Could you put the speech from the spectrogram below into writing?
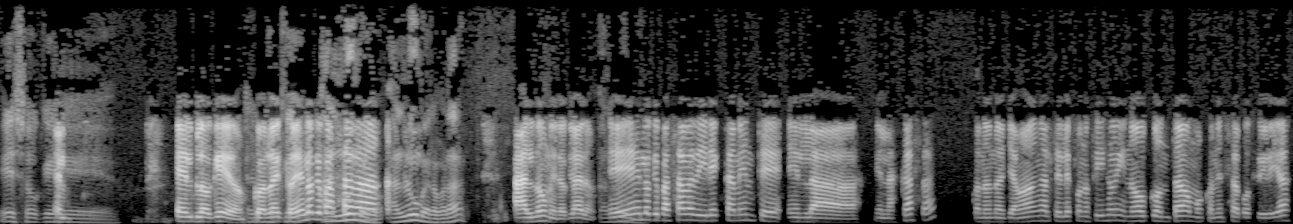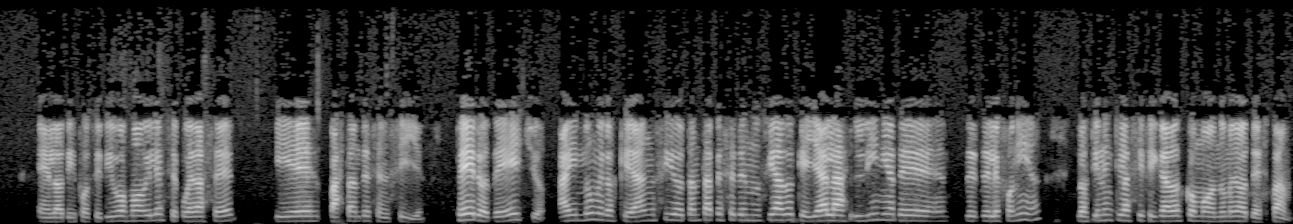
eso que... El, bloqueo, correcto. Es lo que pasaba... Al número, ¿verdad? Al número, claro. es lo que pasaba directamente en, la, en las casas, cuando nos llamaban al teléfono fijo y no contábamos con esa posibilidad en los dispositivos móviles se puede hacer y es bastante sencillo. Pero de hecho hay números que han sido tantas veces denunciados que ya las líneas de, telefonía los tienen clasificados como números de spam.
